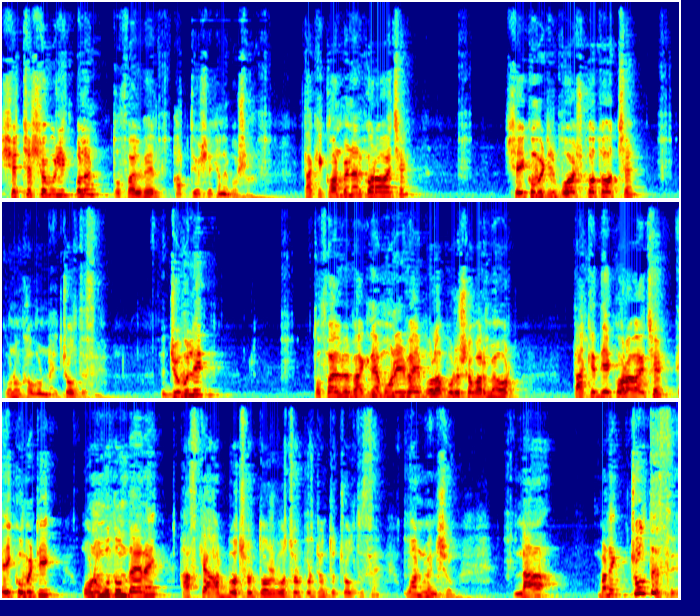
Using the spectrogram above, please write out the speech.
স্বেচ্ছাসেবক লীগ বলেন তোফাইলবের আত্মীয় সেখানে বসা। তাকে কনভেনার করা হয়েছে। সেই কমিটির বয়স কত হচ্ছে? কোনো খবর নাই, চলতেছে। যুবলীগ তোফাইলের ভাগিনা মনির ভাই, ভোলা পৌরসভার মেয়র, তাকে দিয়ে করা হয়েছে। এই কমিটি অনুমোদন দেয় নাই। আজকে আট বছর, দশ বছর পর্যন্ত চলতেছে। ওয়ান ম্যান শো না মানে চলতেছে।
